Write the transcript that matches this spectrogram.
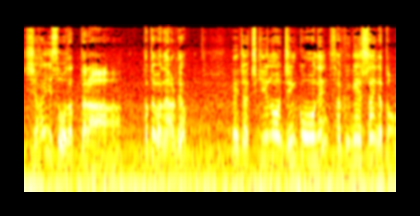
支配層だったら、例えばね、あれだよ。えじゃあ地球の人口をね、削減したいんだと。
